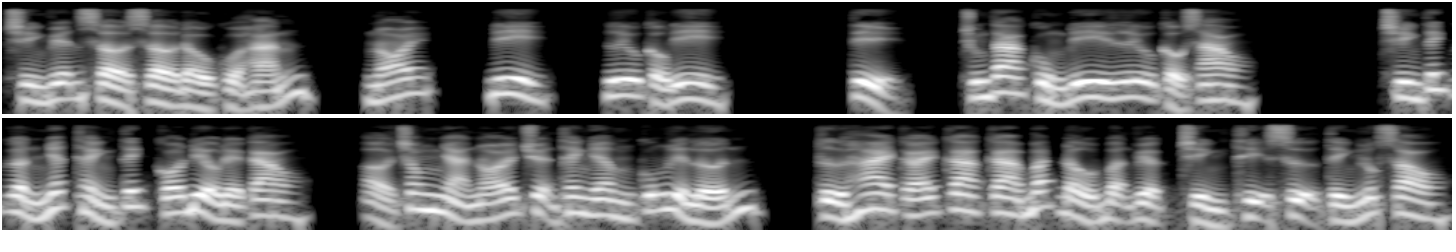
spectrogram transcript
Trình viễn sờ sờ đầu của hắn, nói, đi, lưu cầu đi. tỷ, chúng ta cùng đi lưu cầu sao. Trình tích gần nhất thành tích có điều đề cao, ở trong nhà nói chuyện thanh âm cũng liền lớn, từ hai cái ca ca bắt đầu bận việc trình thị sự tình lúc sau,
